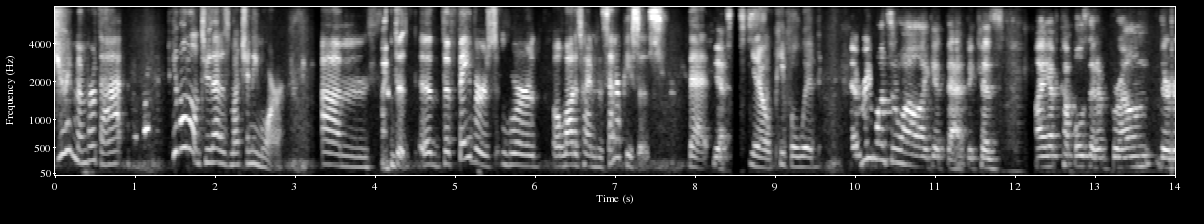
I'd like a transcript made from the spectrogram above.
do you remember that people don't do that as much anymore um the uh, the favors were a lot of times the centerpieces that Yes. you know people would every once in a while I get that because I have couples that have grown, they're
